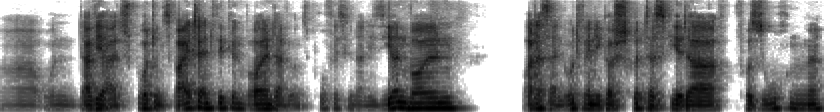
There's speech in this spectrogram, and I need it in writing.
Äh, und da wir als Sport uns weiterentwickeln wollen, da wir uns professionalisieren wollen, war das ein notwendiger Schritt, dass wir da versuchen,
